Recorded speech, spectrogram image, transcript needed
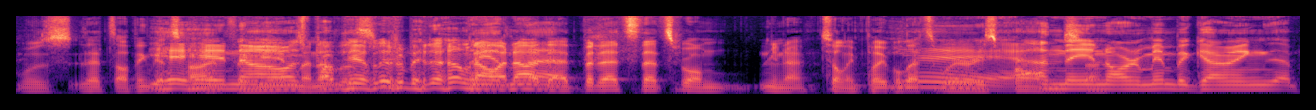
was that's I think that's yeah, home for no, him. I was and probably others. a little bit earlier. No, I know that. that. but that's that's what I'm you know telling people yeah. that's where he's from. And then so. I remember going.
